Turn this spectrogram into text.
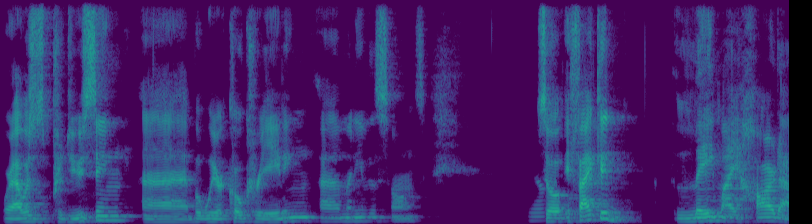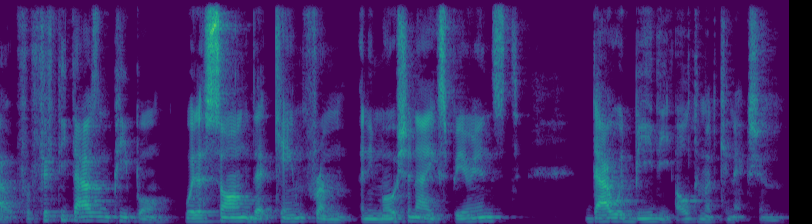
where i was just producing uh, but we were co-creating uh, many of the songs Yeah. so if i could lay my heart out for 50000 people with a song that came from an emotion i experienced that would be the ultimate connection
